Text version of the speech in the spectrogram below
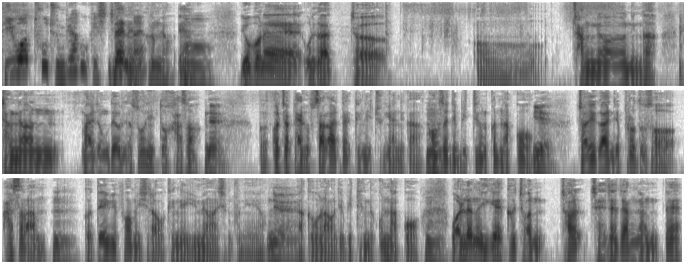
디워 2 준비하고 계시지 네네, 않나요? 그럼요. 예. 어. 요번에 우리가 저, 어, 작년인가? 작년 말 정도에 우리가 소니 또 가서 네. 그 어차피 배급사가 할 때 굉장히 중요하니까 음. 거기서 이제 미팅을 끝났고 예. 저희가 이제 프로듀서 할 사람 음. 그 데이빗 퍼멋이라고 굉장히 유명하신 분이에요. 네. 아, 그분하고 이제 미팅도 끝났고 음. 원래는 이게 그 전 저 재재작년 때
